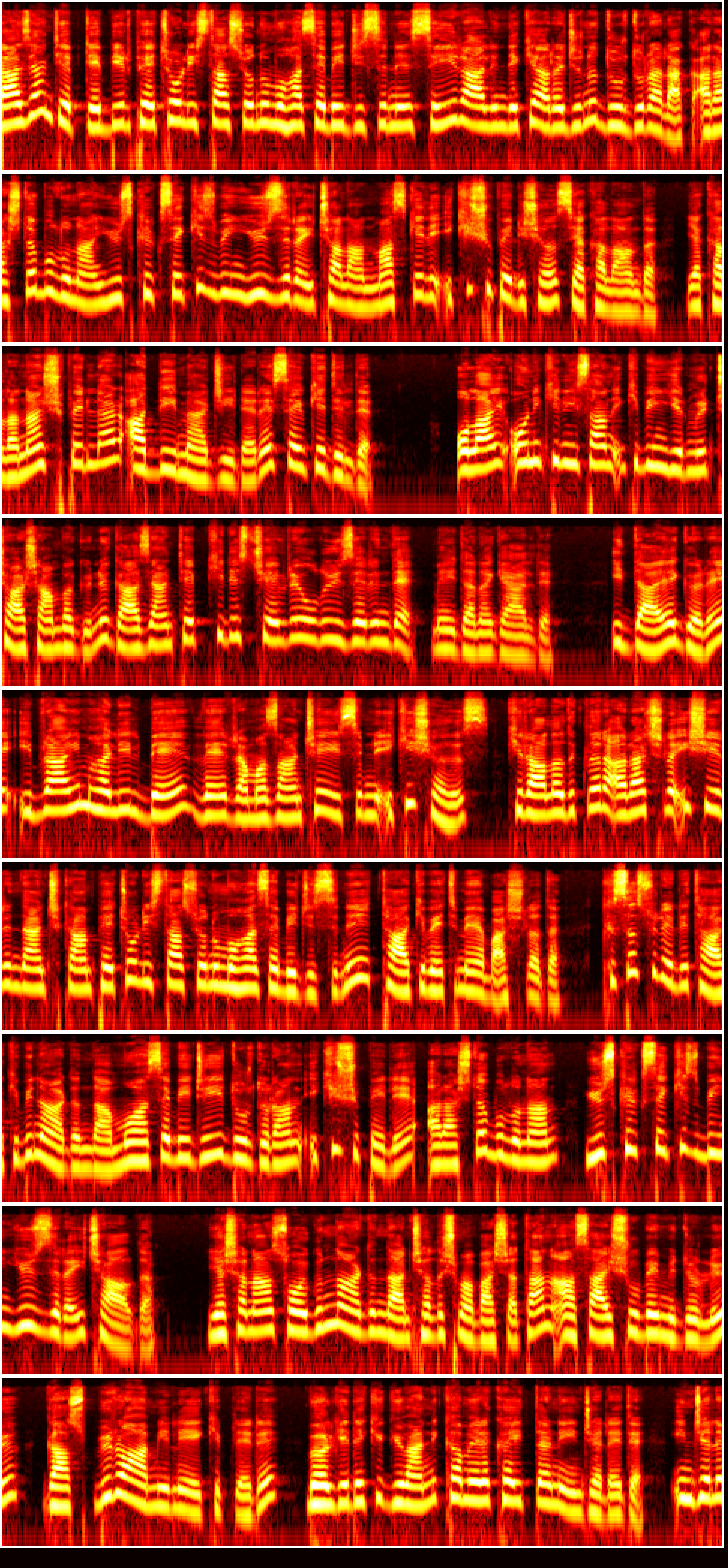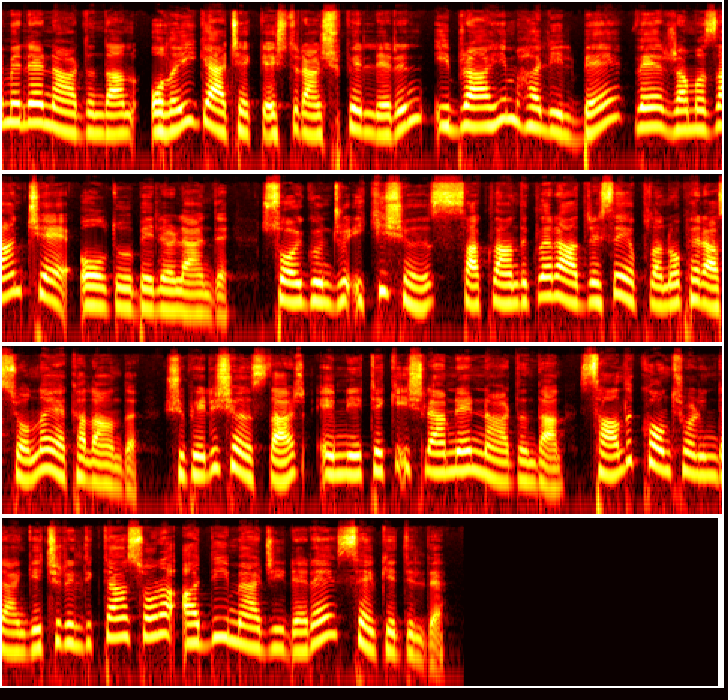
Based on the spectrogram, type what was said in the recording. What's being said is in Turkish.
Gaziantep'te bir petrol istasyonu muhasebecisinin seyir halindeki aracını durdurarak araçta bulunan 148.100 lirayı çalan maskeli iki şüpheli şahıs yakalandı. Yakalanan şüpheliler adli mercilere sevk edildi. Olay 12 Nisan 2023 Çarşamba günü Gaziantep Kilis çevre yolu üzerinde meydana geldi. İddiaya göre İbrahim Halil B ve Ramazan Ç isimli iki şahıs kiraladıkları araçla iş yerinden çıkan petrol istasyonu muhasebecisini takip etmeye başladı. Kısa süreli takibin ardından muhasebeciyi durduran iki şüpheli araçta bulunan 148.100 lirayı çaldı. Yaşanan soygunun ardından çalışma başlatan Asayiş Şube Müdürlüğü, Gasp Büro Amirliği ekipleri bölgedeki güvenlik kamera kayıtlarını inceledi. İncelemelerin ardından olayı gerçekleştiren şüphelilerin İbrahim Halil B ve Ramazan Ç olduğu belirlendi. Soyguncu iki şahıs saklandıkları adrese yapılan operasyonla yakalandı. Şüpheli şahıslar emniyetteki işlemlerin ardından sağlık kontrolünden geçirildikten sonra adli mercilere sevk edildi.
